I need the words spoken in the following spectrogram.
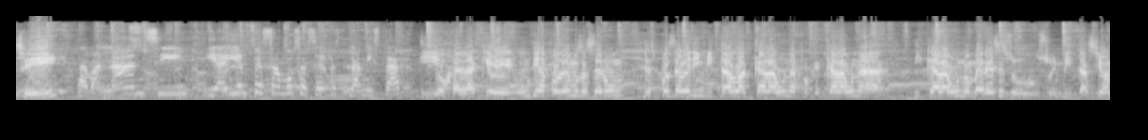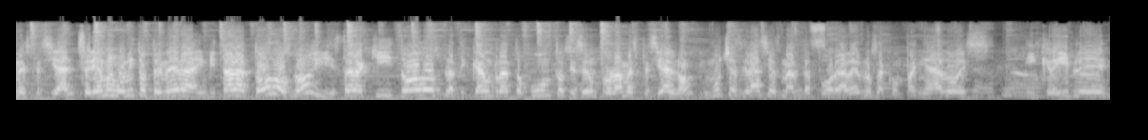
Y Sí. estaba Nancy y ahí empezamos a hacer la amistad. Y ojalá que un día podamos hacer un, después de haber invitado a cada una, porque cada una y cada uno merece su, su invitación especial, sería muy bonito tener a invitar a todos, ¿no? Y estar aquí todos, platicar un rato juntos y hacer un programa especial, ¿no? Muchas gracias Marta por habernos acompañado, es increíble.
